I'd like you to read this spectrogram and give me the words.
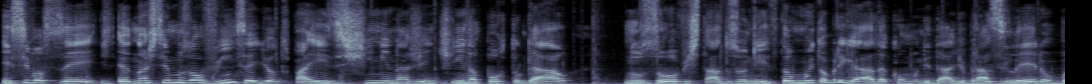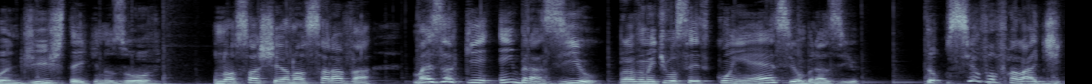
E se você. Nós temos ouvintes aí de outros países, China, Argentina, Portugal, nos ouve, Estados Unidos. Então, muito obrigado à comunidade brasileira, um bandista aí que nos ouve. O nosso axé é o nosso saravá. Mas aqui em Brasil, provavelmente vocês conhecem o Brasil. Então, se eu vou falar de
